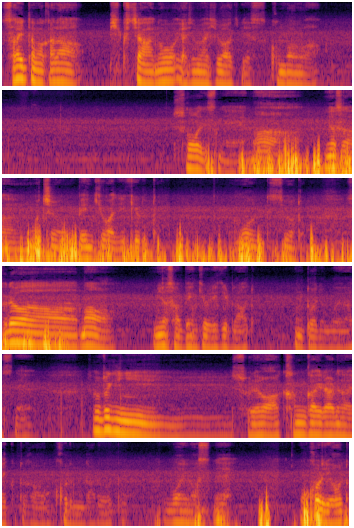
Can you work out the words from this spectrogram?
埼玉からピクチャーの矢島弘明です。こんばんは。そうですね。まあ皆さんもちろん勉強ができると思うんですよと。それはまあ皆さん勉強できるなと本当に思いますね。その時にそれは考えられないことが起こるんだろうと思いますね。起こるよと。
